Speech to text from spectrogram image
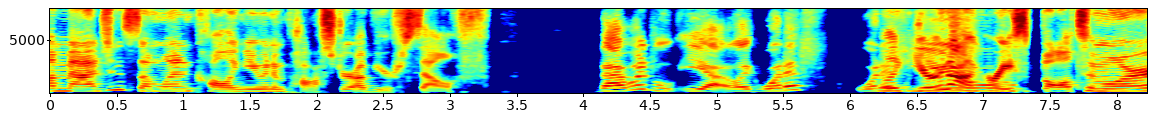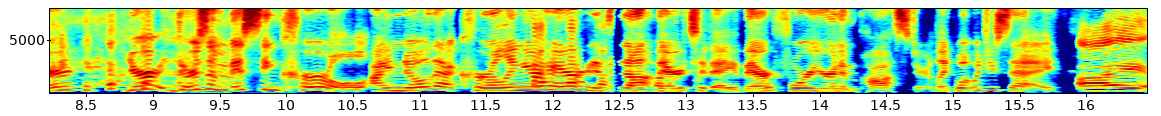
imagine someone calling you an imposter of yourself that would yeah like what if what if like you're you... not Grace Baltimore? you're there's a missing curl. I know that curl in your hair and it's not there today. Therefore, you're an imposter. Like, what would you say? I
